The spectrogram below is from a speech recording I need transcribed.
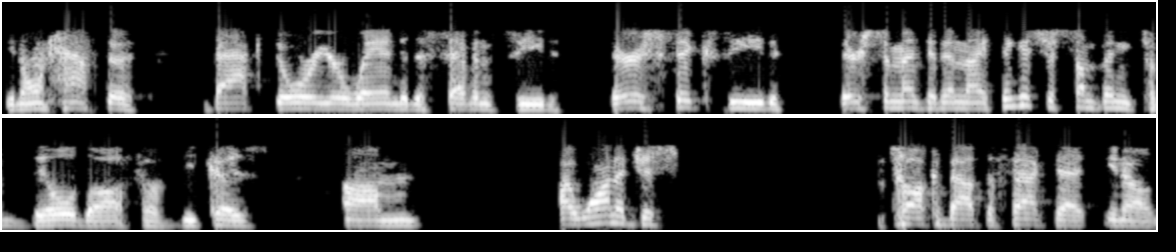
You don't have to backdoor your way into the seventh seed. They're a six seed. They're cemented in. I think it's just something to build off of because um, I want to just talk about the fact that you know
